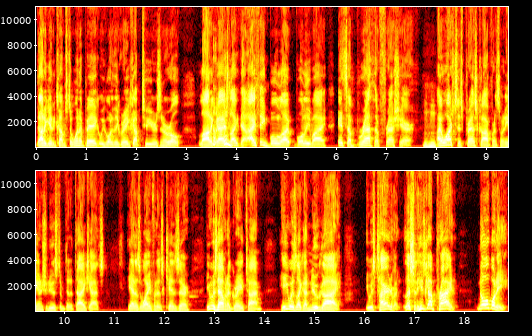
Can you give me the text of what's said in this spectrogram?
Dunigan comes to Winnipeg. We go to the Grey Cup two years in a row. A lot of guys like that. I think Bo, Bo Levi, it's a breath of fresh air. Mm-hmm. I watched his press conference when he introduced him to the Ticats. He had his wife and his kids there. He was having a great time. He was like a new guy. He was tired of it. Listen, he's got pride. Nobody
